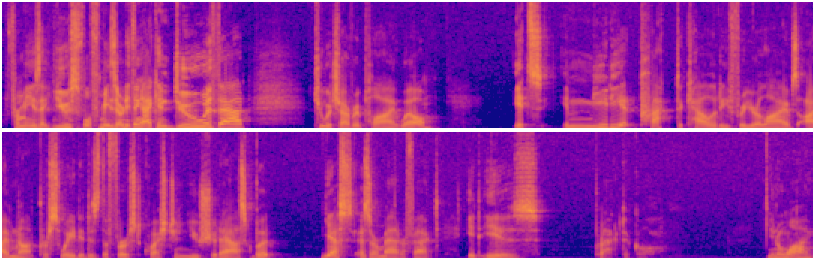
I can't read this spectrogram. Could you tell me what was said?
for me? Is that useful for me? Is there anything I can do with that? To which I reply, well, its immediate practicality for your lives, I'm not persuaded, is the first question you should ask. But yes, as a matter of fact, it is practical. You know why?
